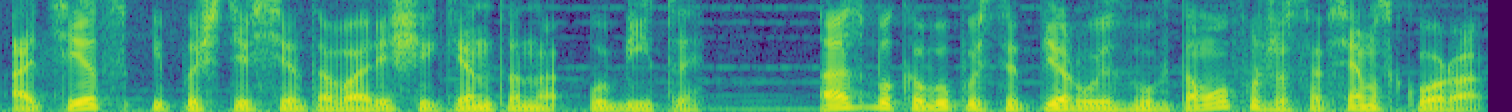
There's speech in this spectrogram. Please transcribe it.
Отец и почти все товарищи Кентона убиты. Азбука выпустит первый из двух томов уже совсем скоро.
